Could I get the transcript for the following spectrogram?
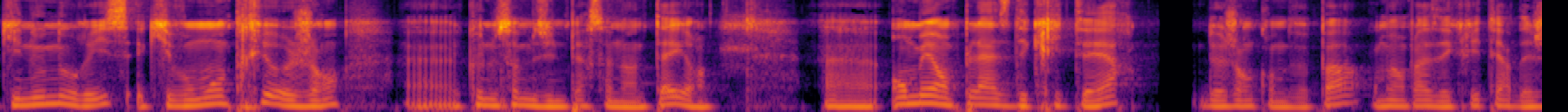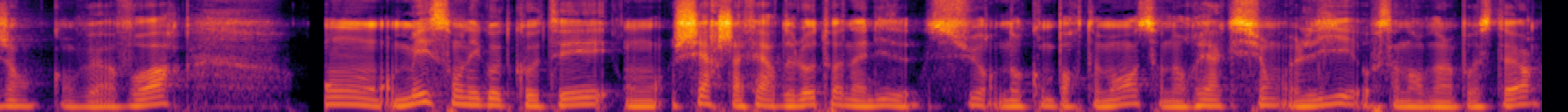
qui nous nourrissent et qui vont montrer aux gens euh, que nous sommes une personne intègre. on met en place des critères de gens qu'on ne veut pas, on met en place des critères des gens qu'on veut avoir, on met son ego de côté, on cherche à faire de l'auto-analyse sur nos comportements, sur nos réactions liées au syndrome de l'imposteur.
